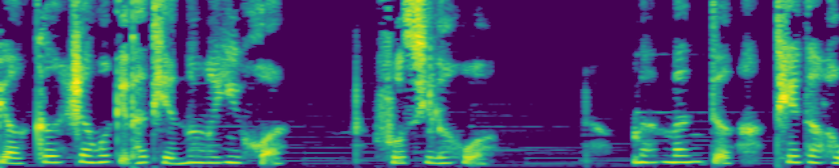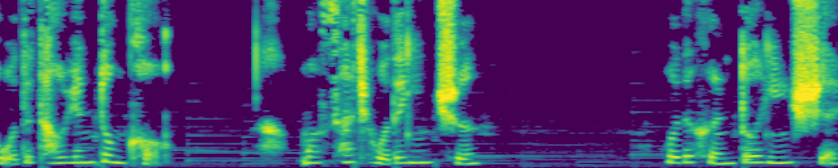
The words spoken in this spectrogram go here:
表哥让我给他舔弄了一会儿。扶起了我，慢慢的贴到了我的桃源洞口，摩擦着我的阴唇。我的很多饮水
